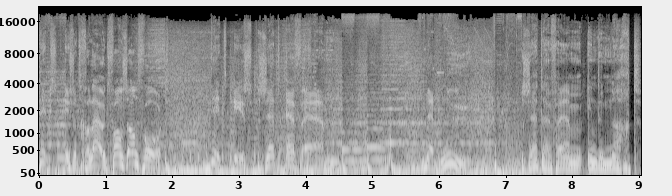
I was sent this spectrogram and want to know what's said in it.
Dit is het geluid van Zandvoort. Dit is ZFM. Met nu. ZFM in de nacht.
